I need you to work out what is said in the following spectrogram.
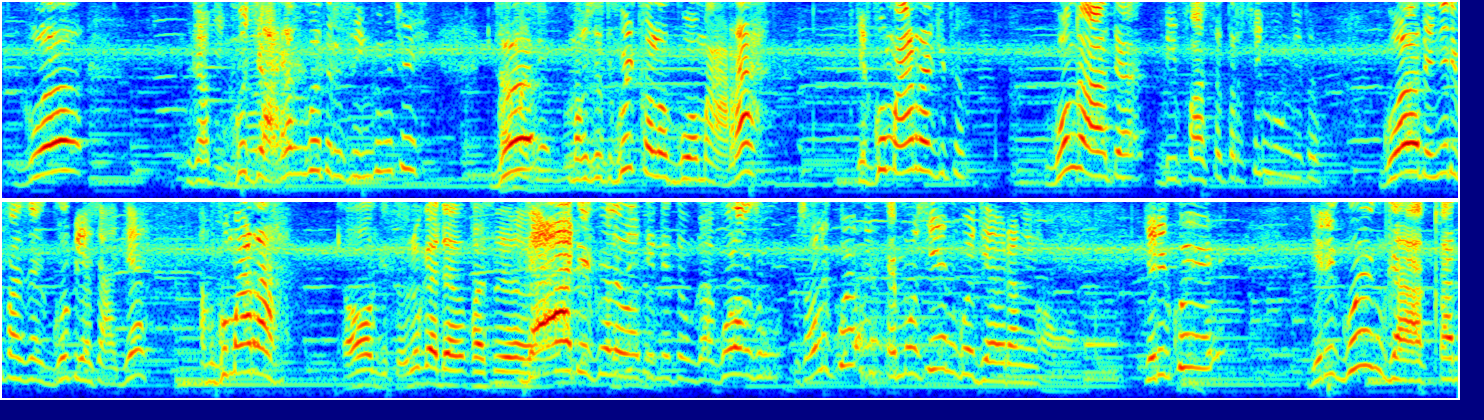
Gue nggak gue jarang gue tersinggung cuy. Gue maksud gue kalau gue marah ya gue marah gitu. Gue nggak ada di fase tersinggung gitu. Gue adanya di fase gue biasa aja. Sama gue marah. oh gitu lo gak ada fase Gak ada gue lewatin itu nggak. Gue langsung soalnya gue emosian gue jarangnya. oh. Jadi gue jadi gue nggak akan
